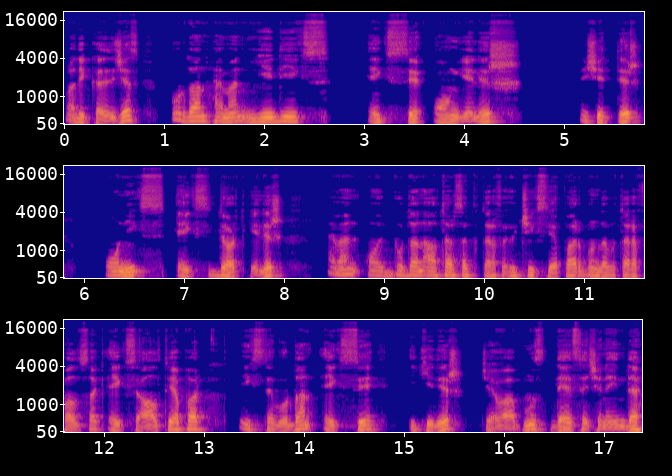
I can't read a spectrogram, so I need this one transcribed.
buna dikkat edeceğiz. Buradan hemen 7x eksi 10 gelir. Eşittir. 10x eksi 4 gelir. Hemen buradan atarsak bu tarafa 3x yapar. Bunu da bu tarafa alırsak eksi 6 yapar. x de buradan eksi 2'dir. Cevabımız D seçeneğinde.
